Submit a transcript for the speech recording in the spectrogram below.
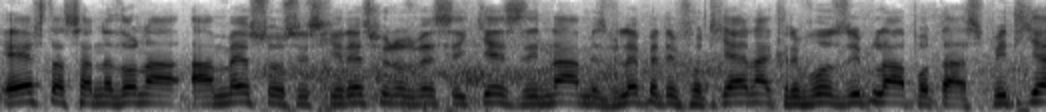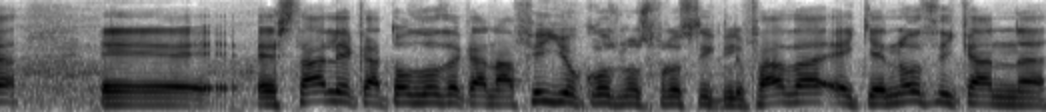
έφτασαν εδώ να- αμέσως ισχυρές πυροσβεστικές δυνάμεις. Βλέπετε η φωτιά είναι ακριβώς δίπλα από τα σπίτια. Ε, εστάλει 112 να φύγει ο κόσμος προς την κλειφάδα. Εκενώθηκαν ε,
